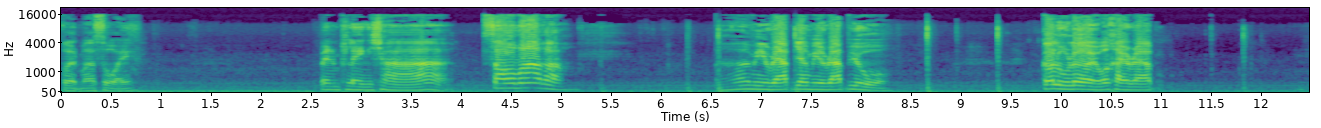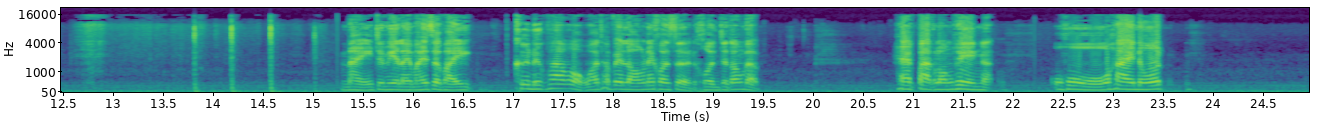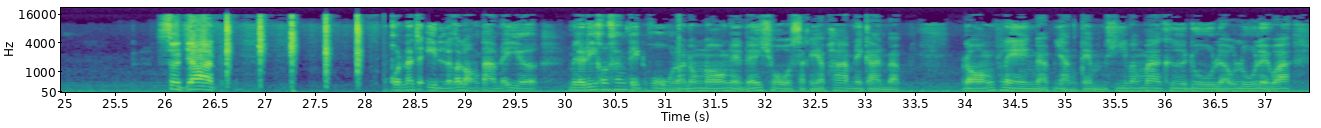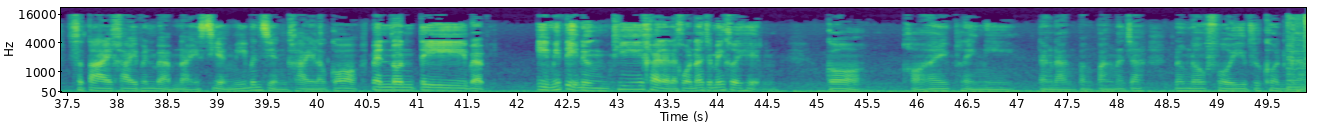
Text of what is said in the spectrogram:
เปิดมาสวย เป็นเพลงช้า เศร้ามากอะอ่ามีแรปยังมีแรปอยู่ ก็รู้เลยว่าใครแรปไหนจะมีอะไรมาให้เซอร์ไพรส์อีกคือนึกภาพออกว่าถ้าไปร้องในคอนเสิร์ตคนจะต้องแบบ แหกปากร้องเพลงอะ โอ้โห high noteสุดยอด คนน่าจะอินแล้วก็ร้องตามได้เยอะ เมโลดี้ค่อนข้างติดหูแล้วน้องๆเนี่ยได้โชว์ศักยภาพในการแบบร้องเพลงแบบอย่างเต็มที่มากๆ คือดูแล้วรู้เลยว่าสไตล์ใครเป็นแบบไหนเสียงนี้เป็นเสียงใคร แล้วก็เป็นดนตรีแบบอีกมิติหนึ่งที่ใครหลายๆคนน่าจะไม่เคยเห็น ก็ขอให้เพลงนี้ดังๆ ปังๆ นะจ๊ะ น้องๆ 4EVE ทุกคนครับ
